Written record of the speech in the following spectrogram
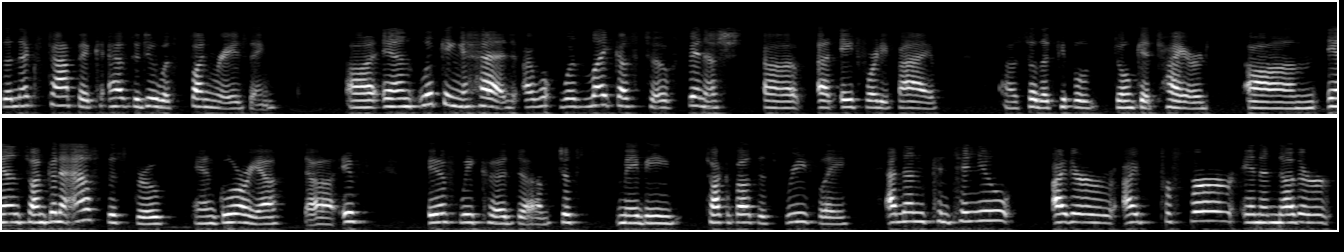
the next topic has to do with fundraising. Uh, and looking ahead, I would like us to finish uh, at 8:45 uh, so that people don't get tired. Um, and so I'm going to ask this group and Gloria uh, if if we could uh, just maybe talk about this briefly and then continue either I prefer in another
